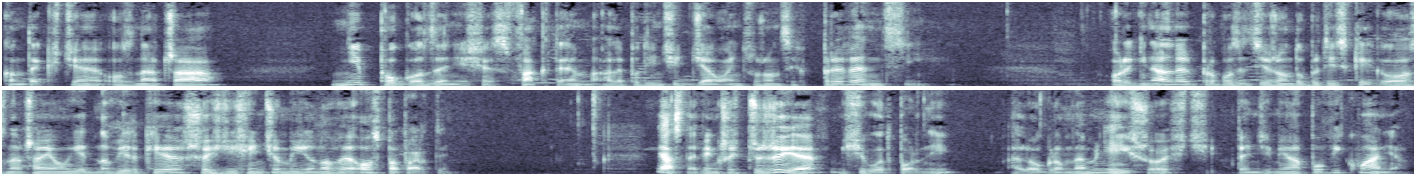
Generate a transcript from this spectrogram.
kontekście oznacza nie pogodzenie się z faktem, ale podjęcie działań służących prewencji. Oryginalne propozycje rządu brytyjskiego oznaczają jedno wielkie 60-milionowe OSPA party. Jasne, większość przeżyje i siły odporni, ale ogromna mniejszość będzie miała powikłania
